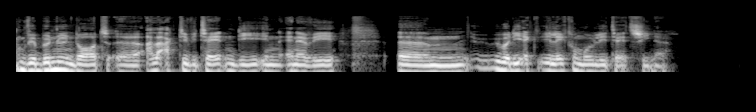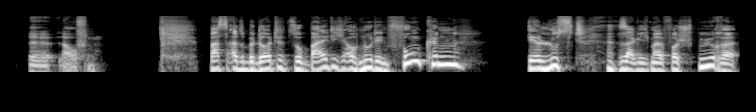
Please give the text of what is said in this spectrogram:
Und wir bündeln dort äh, alle Aktivitäten, die in NRW ähm, über die Elektromobilitätsschiene äh, laufen. Was also bedeutet, sobald ich auch nur den Funken der Lust, sage ich mal, verspüre,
